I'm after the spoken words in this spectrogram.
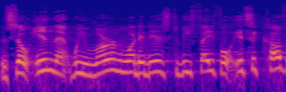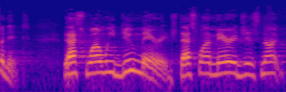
And so, in that, we learn what it is to be faithful. It's a covenant. That's why we do marriage. That's why marriage is not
